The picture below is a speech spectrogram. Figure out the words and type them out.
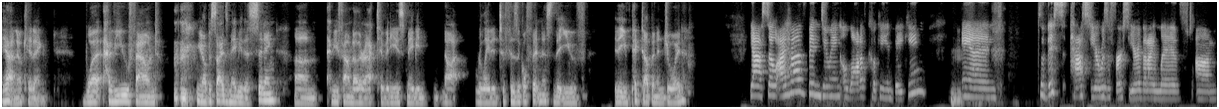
yeah, no kidding. What have you found? you know, besides maybe the sitting, um, have you found other activities, maybe not related to physical fitness, that you've that you've picked up and enjoyed? Yeah, so I have been doing a lot of cooking and baking, mm. and so this past year was the first year that I lived um,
